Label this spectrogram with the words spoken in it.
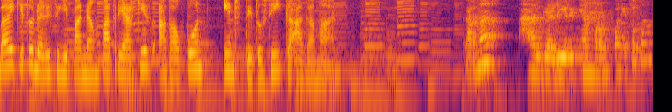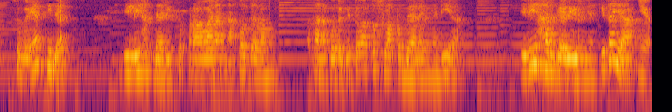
baik itu dari segi pandang patriarkis ataupun institusi keagamaan. Karena harga dirinya perempuan itu kan sebenarnya tidak dilihat dari keperawanan atau dalam tanda kutip itu atau selaput darahnya dia. Jadi harga dirinya kita ya Iya.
